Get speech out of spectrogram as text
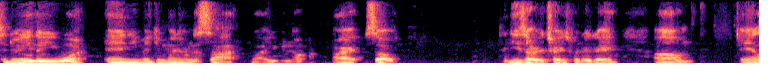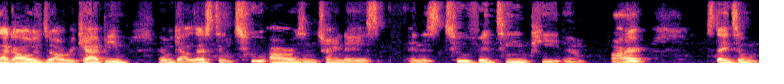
To do anything you want and you're making money on the side while you know. All right, so these are the trades for today. Um, and like I always do, I'll recap you. And we got less than two hours in the train days, and it's 2:15 p.m. All right, stay tuned.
